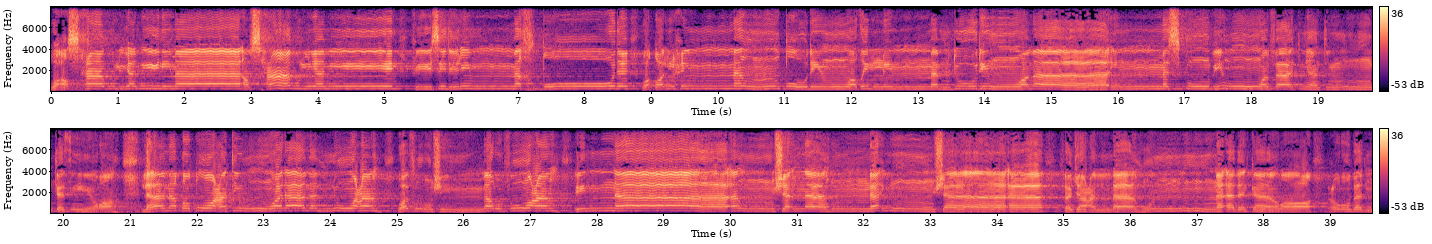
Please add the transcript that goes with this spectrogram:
وأصحاب اليمين ما أصحاب اليمين في سدر مخضود وطلح منضود وظل ممدود وماء مسكوب وفاكهة كثيرة لا مقطوعة ولا ممنوعة وفرش مرفوعة إنا أنشأناهن إن شاء فجعلناهن أبكارا عربا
